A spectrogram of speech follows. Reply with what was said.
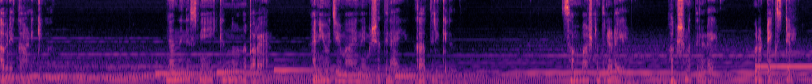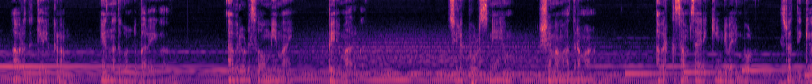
അവരെ കാണിക്കുക. ഞാൻ നിന്നെ സ്നേഹിക്കുന്നു എന്ന് പറയാൻ അനുയോജ്യമായ നിമിഷത്തിനായി കാത്തിരിക്കരുത്. സംഭാഷണത്തിനിടയിൽ ഭക്ഷണത്തിനിടയിൽ ഒരു ടെക്സ്റ്റിൽ അവർ അത് കേൾക്കണം എന്നതുകൊണ്ട് പറയുക. അവരോട് സൗമ്യമായി പെരുമാറുക. ചിലപ്പോൾ സ്നേഹം ക്ഷമ മാത്രമാണ്. അവർക്ക് സംസാരിക്കേണ്ടി വരുമ്പോൾ ശ്രദ്ധിക്കുക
